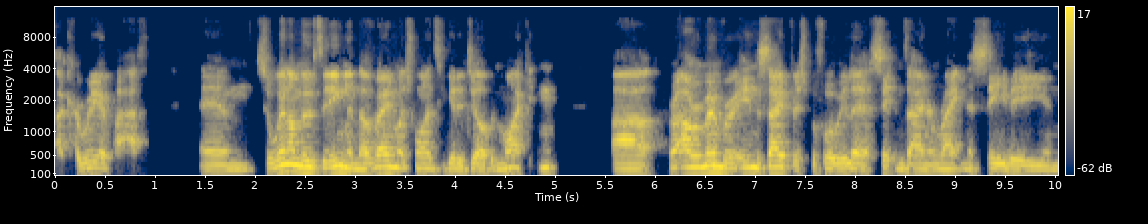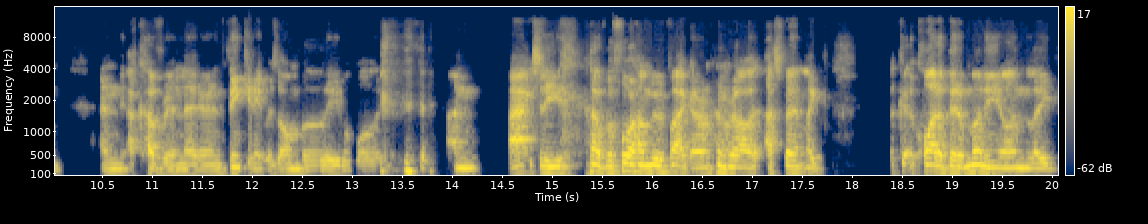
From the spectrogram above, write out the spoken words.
a career path. Um, so when I moved to England, I very much wanted to get a job in marketing. Uh, I remember in Cyprus before we left, sitting down and writing a CV and, and a covering letter and thinking it was unbelievable. and, and I actually, before I moved back, I remember I, I spent like quite a bit of money on like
